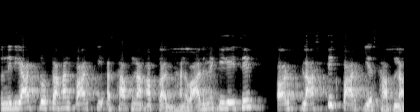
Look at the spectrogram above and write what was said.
तो निर्यात प्रोत्साहन पार्क की स्थापना आपका धनबाद में की गई थी और प्लास्टिक पार्क की स्थापना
